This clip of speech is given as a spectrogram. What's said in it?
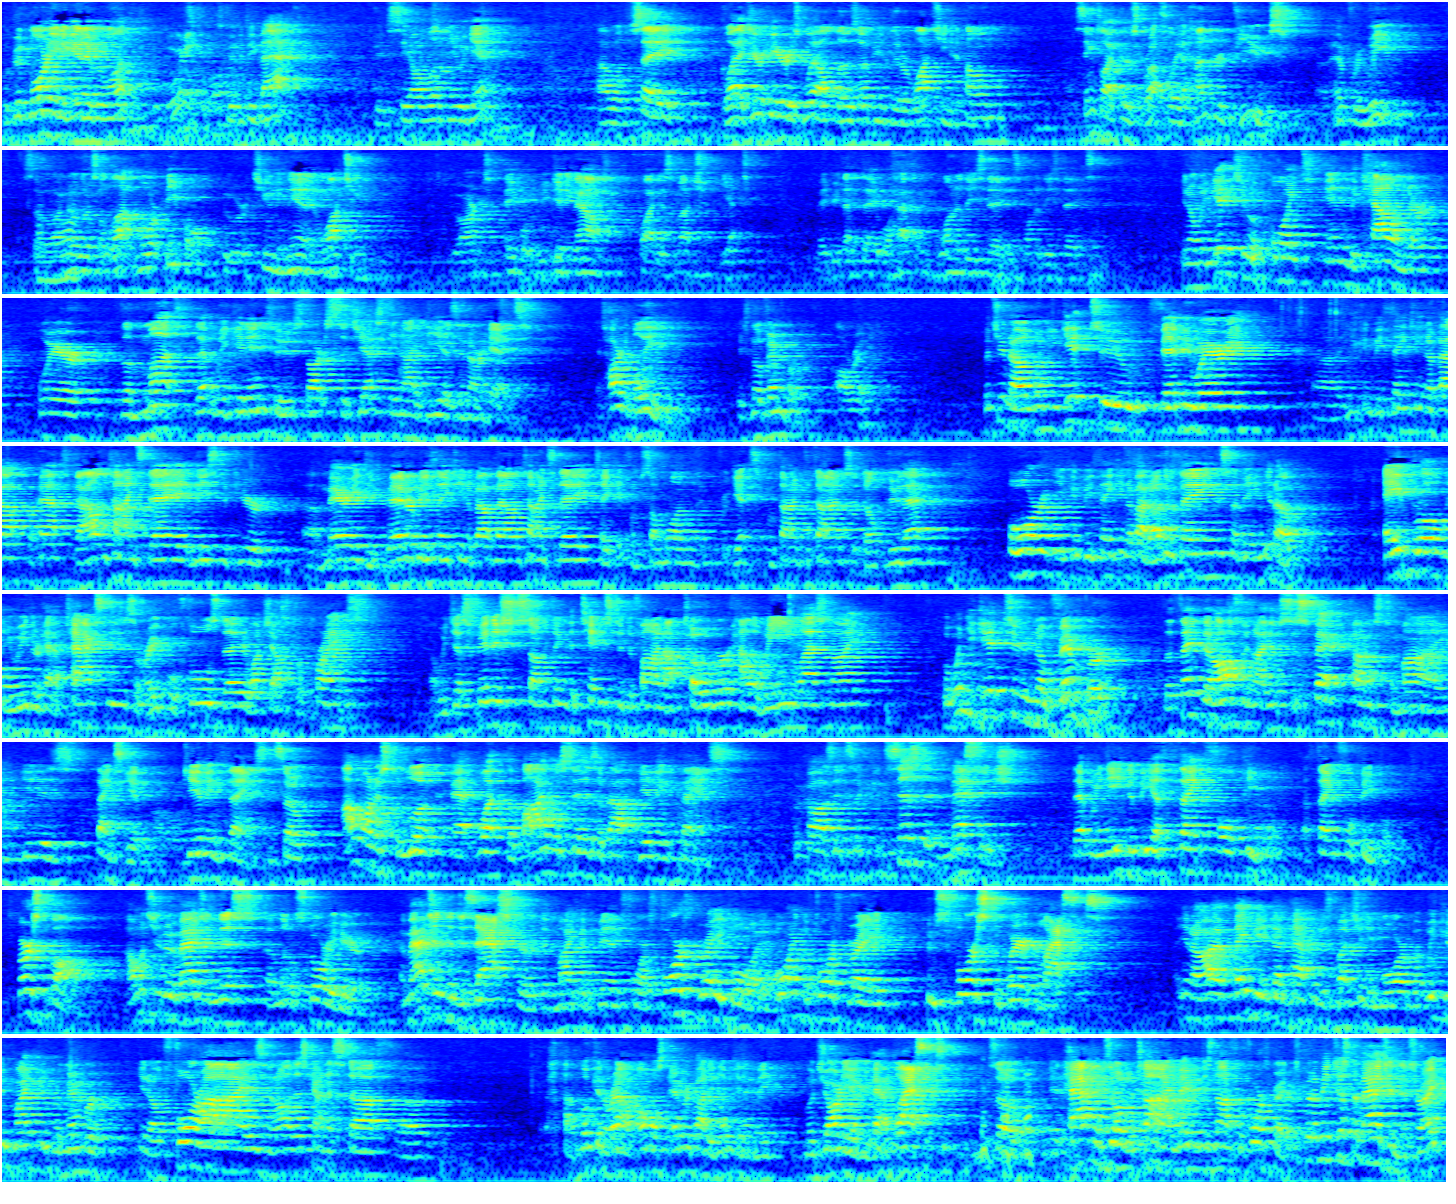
Well, good morning again, everyone. Good morning. It's good to be back. Good to see all of you again. I will say, glad you're here as well. Those of you that are watching at home, it seems like there's roughly 100 views uh, every week. So I know there's a lot more people who are tuning in and watching who aren't able to be getting out quite as much yet. Maybe that day will happen one of these days, one of these days. You know, we get to a point in the calendar where the month that we get into starts suggesting ideas in our heads. It's hard to believe it's November already. But you know, when you get to February, uh, you can be thinking about perhaps Valentine's Day, at least if you're uh, married, you better be thinking about Valentine's Day. Take it from someone that forgets from time to time, so don't do that. Or you could be thinking about other things. I mean, you know, April, you either have taxes or April Fool's Day. Watch out for pranks. Uh, we just finished something that tends to define October, Halloween last night. But when you get to November, the thing that often I suspect comes to mind is Thanksgiving, giving thanks. And so I want us to look at what the Bible says about giving thanks because it's a consistent message that we need to be a thankful people, a thankful people. First of all, I want you to imagine this little story here. Imagine the disaster that might have been for a fourth grade boy, a boy in the fourth grade who's forced to wear glasses. You know, I, maybe it doesn't happen as much anymore, but we could might could remember, you know, four eyes and all this kind of stuff. Uh, I'm looking around, almost everybody looking at me. Majority of you have glasses. So it happens over time, maybe just not for fourth graders. But I mean, just imagine this, right?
